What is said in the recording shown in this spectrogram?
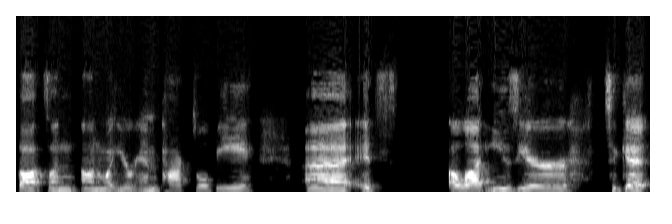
thoughts on, on what your impact will be. Uh, it's a lot easier to get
